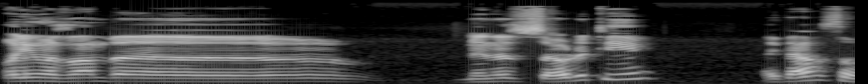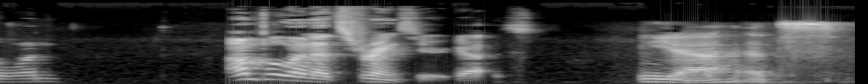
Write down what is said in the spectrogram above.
when he was on the Minnesota team. Like that was the one. I'm pulling at strings here, guys. yeah, it's.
